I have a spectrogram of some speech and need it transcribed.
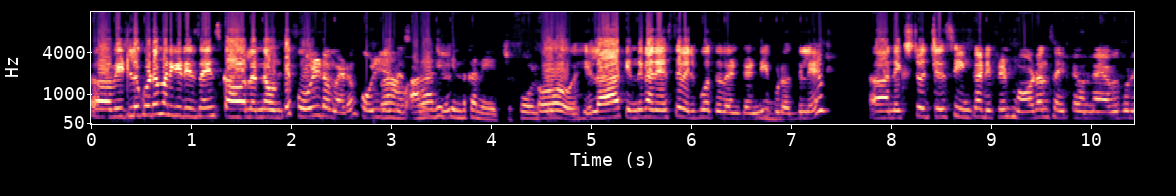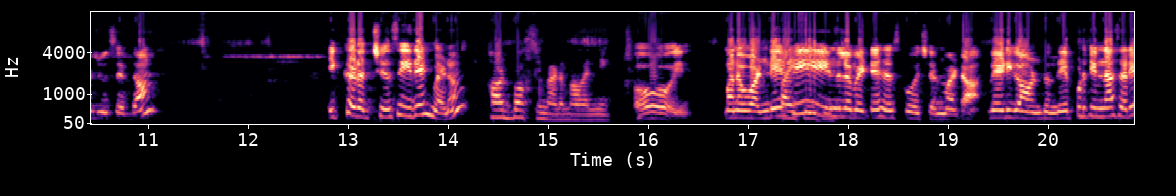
ఆ, వీటిలో కూడా మనకి డిజైన్స్ కావాలన్నా ఉంటే ఫోల్డ్ మేడం ఫోల్డ్ అలాగే కింద కనేయచ్చు ఫోల్డ్ ఓ ఇలా కిందకి అనేస్తే వెళ్ళిపోతుంది అంటండి ఇప్పుడు వద్దులే. నెక్స్ట్ వచ్చేసి ఇంకా డిఫరెంట్ మోడల్స్ అయితే ఉన్నాయి అవి కూడా చూసేద్దాం. ఇక్కడ వచ్చేసి ఇదేంటి మేడం? హాట్ బాక్స్ మేడం అవన్నీ. ఓ మనం వండేసి. ఇందులో పెట్టేసేసుకోవచ్చు అన్నమాట. వేడిగా ఉంటుంది. ఎప్పుడు తిన్నా సరే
